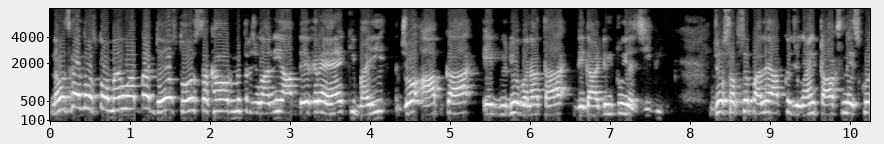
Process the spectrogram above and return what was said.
नमस्कार दोस्तों, मैं हूँ आपका दोस्त हो सखा और मित्र जुगानी। आप देख रहे हैं कि भाई, जो आपका एक वीडियो बना था रिगार्डिंग टू एस जो सबसे पहले आपके जुगानी टॉक्स ने इसको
